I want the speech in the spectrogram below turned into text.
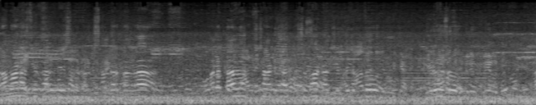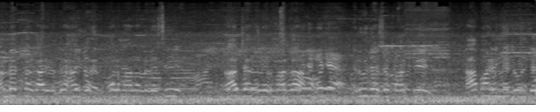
ప్రమాణ స్వీకారం చేసినటువంటి సందర్భంగా మన కావ్య కృష్ణారెడ్డి గారికి శుభాకాంక్షలు తెలుపుతూ ఈరోజు అంబేద్కర్ గారి విగ్రహానికి పూలమాలలు వేసి రాజ్యాంగ నిర్మాత తెలుగుదేశం పార్టీ కాపాడినటువంటి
